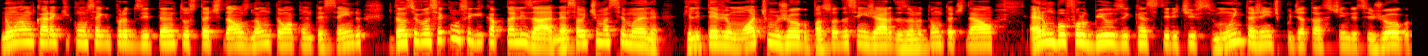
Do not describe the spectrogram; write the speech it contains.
Não é um cara que consegue produzir tanto, os touchdowns não estão acontecendo. Então, se você conseguir capitalizar nessa última semana, que ele teve um ótimo jogo, passou das 100 jardas, anotou um touchdown, era um Buffalo Bills e Kansas City Chiefs, muita gente podia estar assistindo esse jogo.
